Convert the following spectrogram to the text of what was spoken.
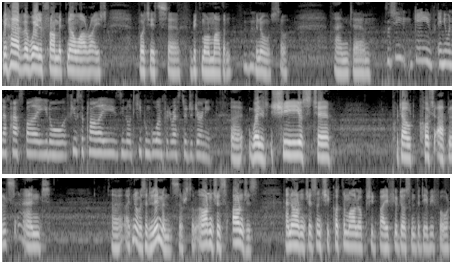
we have a well from it now, all right, but it's uh, a bit more modern, you know. So, and um, So she gave anyone that passed by, you know, a few supplies, you know, to keep them going for the rest of the journey. uh, well, she used to put out cut apples and uh, I don't know, was it lemons or some oranges, oranges, and oranges, and she cut them all up. She'd buy a few dozen the day before,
